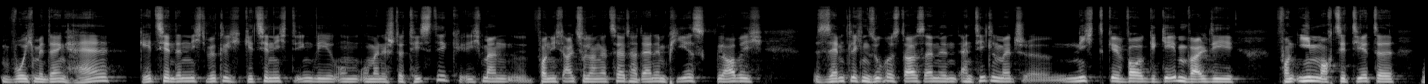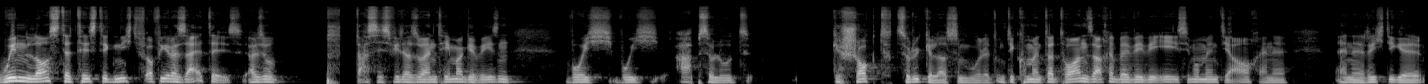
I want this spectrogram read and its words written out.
wo ich mir denke, hä, geht's hier denn nicht wirklich, geht's hier nicht irgendwie um, um eine Statistik? Ich meine, vor nicht allzu langer Zeit hat Adam Pierce, glaube ich, sämtlichen Superstars einen, ein Titelmatch äh, nicht gewo- gegeben, weil die von ihm auch zitierte Win-Loss-Statistik nicht auf ihrer Seite ist. Also, das ist wieder so ein Thema gewesen, wo ich, wo ich absolut geschockt zurückgelassen wurde. Und die Kommentatorensache bei WWE ist im Moment ja auch eine, eine richtige,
